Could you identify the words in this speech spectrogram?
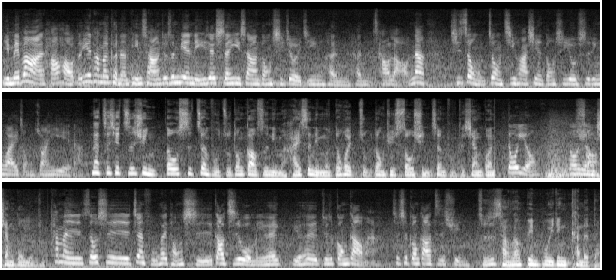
也没办法好好的，因为他们可能平常就是面临一些生意上的东西就已经很很操劳。那其实这种这种计划性的东西又是另外一种专业的。那这些资讯都是政府主动告知你们，还是你们都会主动去搜寻政府的相关？都有，都有，双向都有。他们都是政府会同时告知我们，也会也会就是公告嘛，就是公告资讯。只是厂商并不一定看得懂，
